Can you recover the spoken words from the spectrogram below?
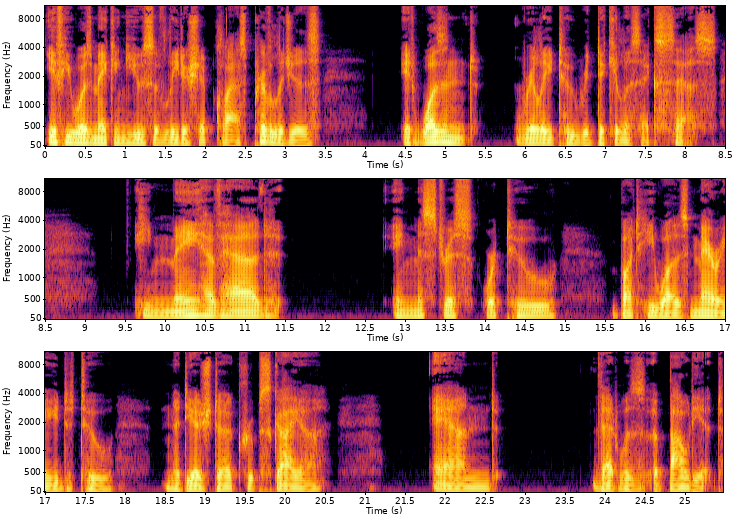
if he was making use of leadership class privileges, it wasn't really to ridiculous excess. He may have had a mistress or two, but he was married to Nadezhda Krupskaya, and that was about it.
